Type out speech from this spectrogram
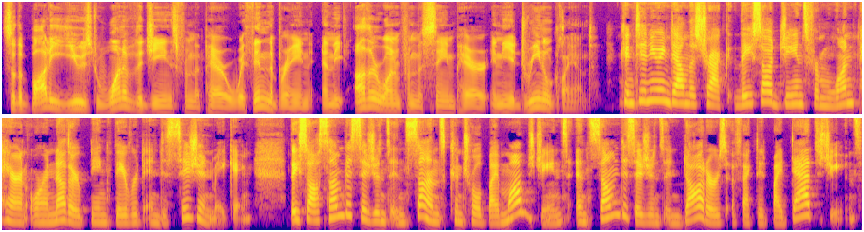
So the body used one of the genes from the pair within the brain and the other one from the same pair in the adrenal gland. Continuing down this track, they saw genes from one parent or another being favored in decision making. They saw some decisions in sons controlled by mom's genes and some decisions in daughters affected by dad's genes.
